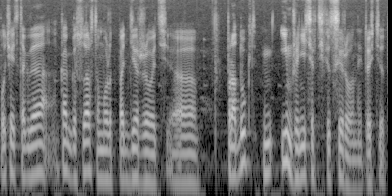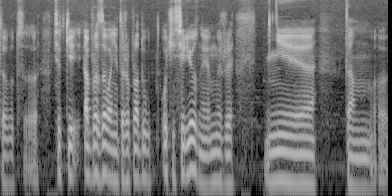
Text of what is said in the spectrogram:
Получается, тогда как государство может поддерживать э, продукт, им же не сертифицированный? То есть это вот все-таки образование, это же продукт очень серьезный, мы же не там, э,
